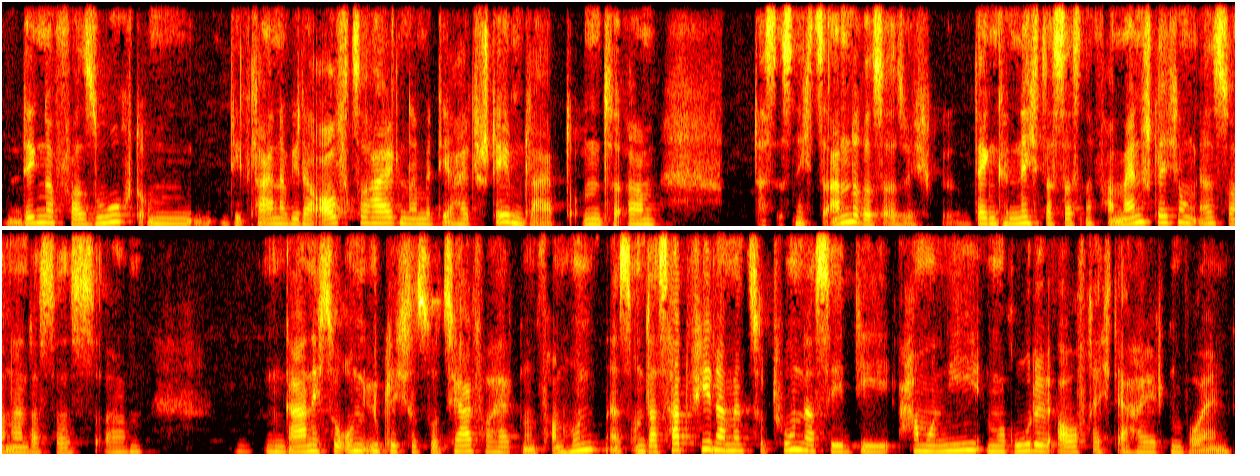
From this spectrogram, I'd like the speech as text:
Dinge versucht, um die Kleine wieder aufzuhalten, damit die halt stehen bleibt. Und ähm, das ist nichts anderes. Also ich denke nicht, dass das eine Vermenschlichung ist, sondern dass das ähm, ein gar nicht so unübliches Sozialverhalten von Hunden ist. Und das hat viel damit zu tun, dass sie die Harmonie im Rudel aufrechterhalten wollen.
